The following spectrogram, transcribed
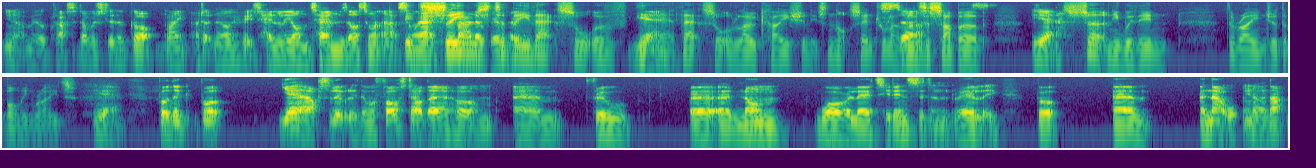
you know, middle class, and obviously they've got like I don't know if it's Henley on Thames or something like that. Somewhere it seems to be that sort of yeah, Yeah. that sort of location. It's not central So- London. It's a suburb, Yeah, certainly within the range of the bombing raids. yeah, but the but yeah, absolutely, they were forced out their home um, through a, a non-war related incident, really. But um, and that you know that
